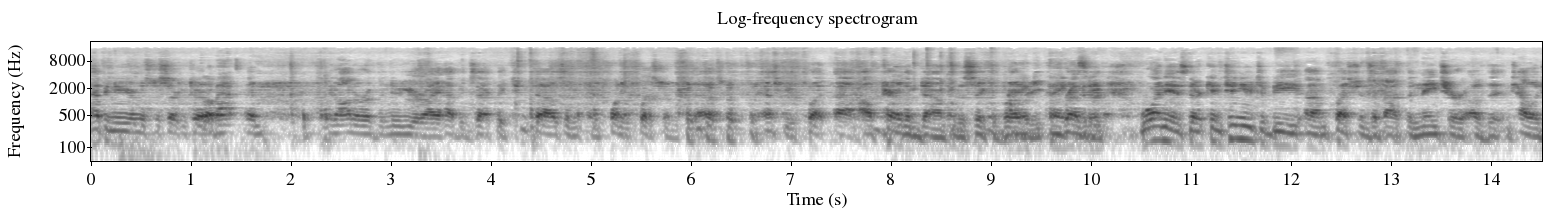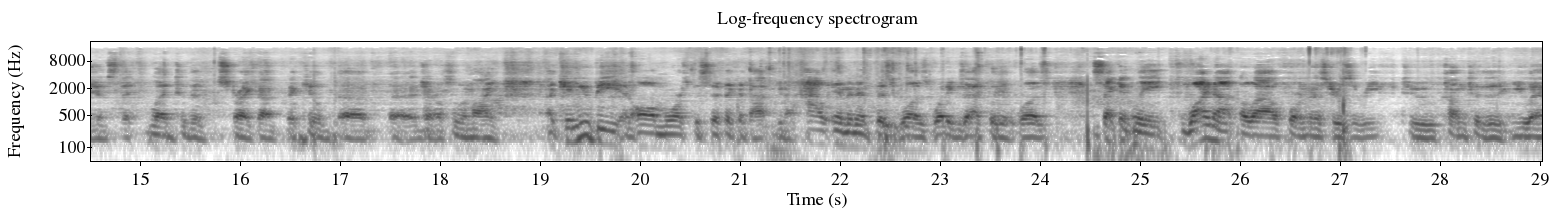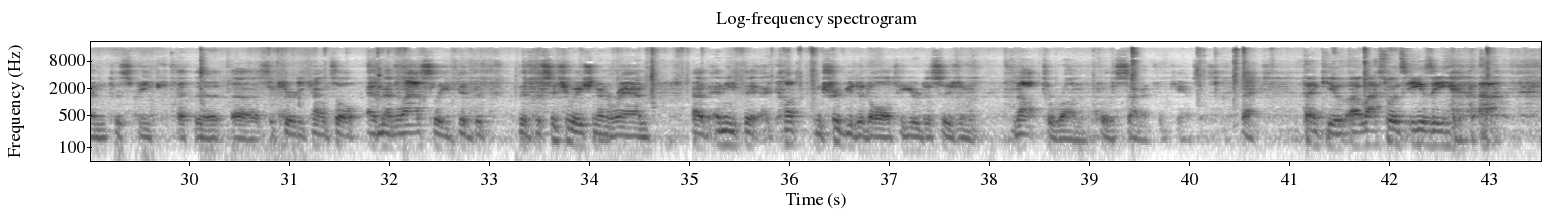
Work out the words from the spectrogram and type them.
Happy New Year, Mr. Secretary. Hello, Matt. And in honor of the new year, I have exactly 2,020 questions to ask, ask you, but uh, I'll pare them down for the sake of brevity. Thank you, brevity. One is there continue to be um, questions about the nature of the intelligence that led to the strike on, that killed uh, uh, General Soleimani. Uh, can you be at all more specific about, you know, how imminent this was, what exactly it was? Secondly, why not allow Foreign Minister Zarif to come to the UN to speak at the uh, Security Council? And then lastly, did the, did the situation in Iran have anything contribute at all to your decision not to run for the Senate from Kansas? Thanks. Thank you. Uh, last one's easy.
